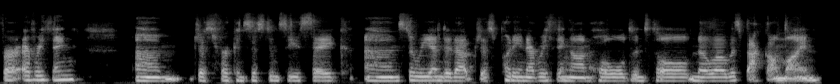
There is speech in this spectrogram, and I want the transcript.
for everything, um, just for consistency's sake. And so we ended up just putting everything on hold until NOAA was back online.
